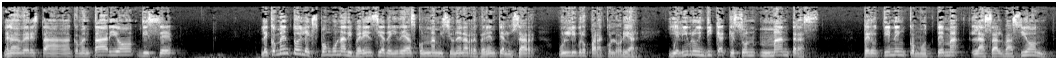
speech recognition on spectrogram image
Déjame ver este comentario. Dice, le comento y le expongo una diferencia de ideas con una misionera referente al usar un libro para colorear. Y el libro indica que son mantras, pero tienen como tema la salvación.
